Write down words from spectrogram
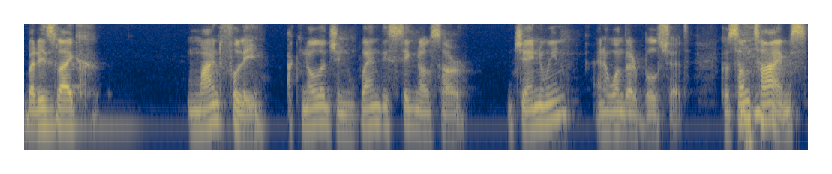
But it's like mindfully acknowledging when these signals are genuine and when they're bullshit. Because sometimes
